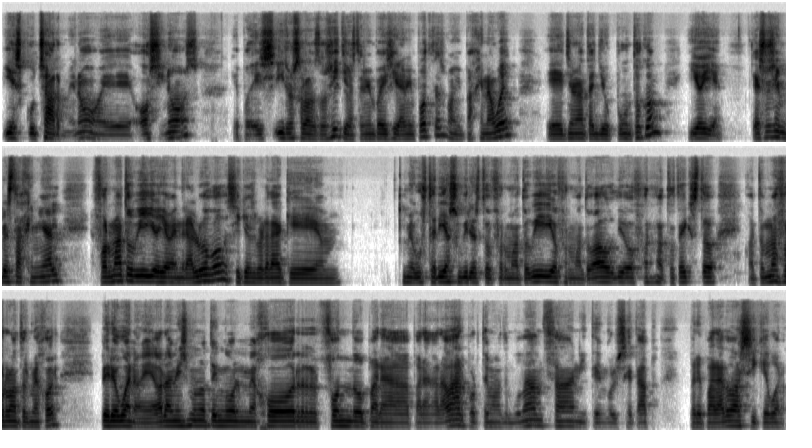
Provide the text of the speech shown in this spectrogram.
y escucharme, ¿no? Eh, o si no, eh, podéis iros a los dos sitios. También podéis ir a mi podcast o a mi página web, eh, y oye, eso siempre está genial. Formato vídeo ya vendrá luego. Sí que es verdad que me gustaría subir esto en formato vídeo, formato audio, formato texto, cuanto más formatos mejor. Pero bueno, eh, ahora mismo no tengo el mejor fondo para, para, grabar por temas de mudanza, ni tengo el setup preparado, así que bueno,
